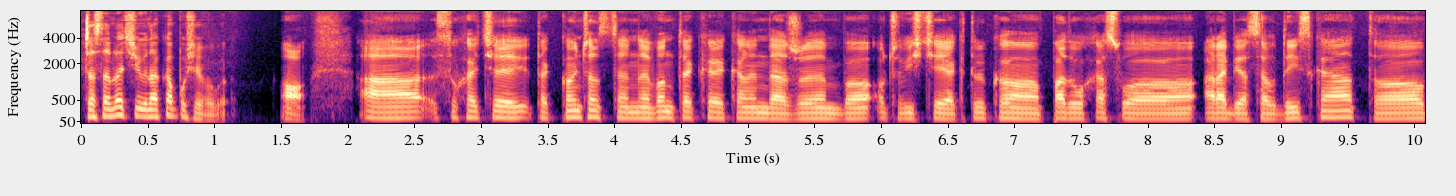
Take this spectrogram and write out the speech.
Czasem leci na kampusie w ogóle. O, a słuchajcie, tak kończąc ten wątek kalendarzy, bo oczywiście jak tylko padło hasło Arabia Saudyjska, to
